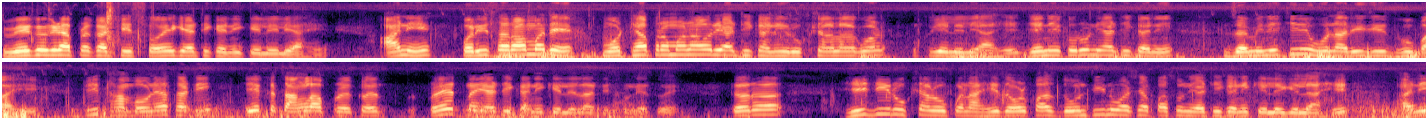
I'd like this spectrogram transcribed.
वेगवेगळ्या प्रकारची सोय या ठिकाणी केलेली आहे. आणि परिसरामध्ये मोठ्या प्रमाणावर या ठिकाणी वृक्ष लागवड केलेली आहे. जेणेकरून या ठिकाणी जमिनीची होणारी जी धूप आहे ती थांबवण्यासाठी एक चांगला प्रक प्रयत्न या ठिकाणी केलेला दिसून येतो आहे तर ही जी वृक्षारोपण आहे जवळपास दोन तीन वर्षापासून या ठिकाणी केले गेले आहे. आणि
